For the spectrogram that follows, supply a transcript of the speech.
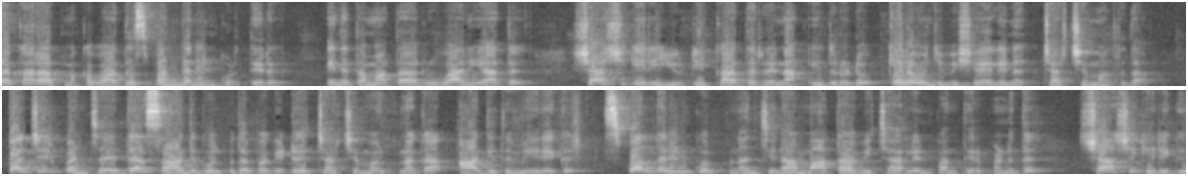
ಸಕಾರಾತ್ಮಕವಾದ ಸ್ಪಂದನೆ ಕೊಡ್ತೇರು. ಇಂದ ಮಾತ ರುವಾರಿಯಾದ ಶಾಸಕರಿ ಯುಟಿ ಖಾದರ್ನ ಎದುರುಡು ಕೆಲವೊಂದು ವಿಷಯಲೇನು ಚರ್ಚೆ ಮಾಡ್ತದ ಪಜೀರ್ ಪಂಚಾಯತ್ ಸಾದಿಗೊಲ್ಪದ ಬಗೆಟ್ ಚರ್ಚೆ ಮಲ್ಪನಾಗ ಆದ್ಯತೆ ಮೇರೆಗೆ ಸ್ಪಂದನೆ ಕೊರ್ಪುನಂಚಿನ ಮಾತಾ ವಿಚಾರಲೆನ್ ಪಂತೇರ್ ಪಣದು. ಶಾಸಕರಿಗೆ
